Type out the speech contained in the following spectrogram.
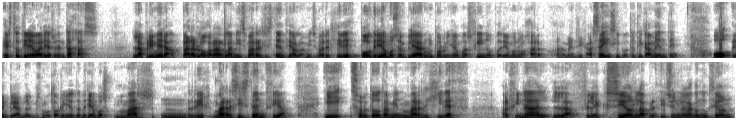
Esto tiene varias ventajas. La primera, para lograr la misma resistencia o la misma rigidez, podríamos emplear un tornillo más fino, podríamos bajar a la métrica 6 hipotéticamente, o empleando el mismo tornillo tendríamos más, mm, más resistencia y sobre todo también más rigidez. Al final, la flexión, la precisión en la conducción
